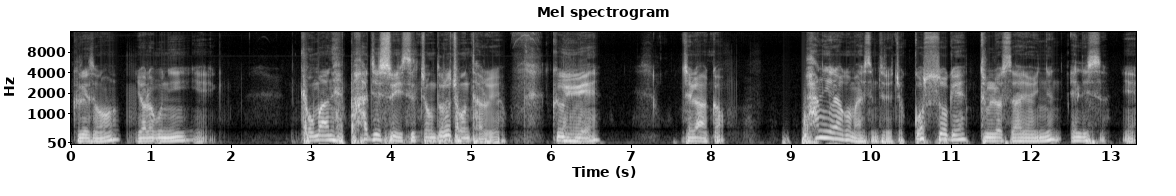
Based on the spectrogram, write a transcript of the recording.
그래서 여러분이 예, 교만에 빠질 수 있을 정도로 좋은 타로예요. 그 위에 제가 아까 환이라고 말씀드렸죠. 꽃 속에 둘러싸여 있는 앨리스. 예.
